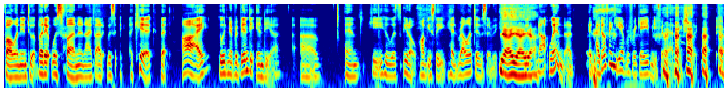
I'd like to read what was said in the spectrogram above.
fallen into it, but it was fun, and I thought it was a kick that I, who had never been to India, uh, and he, who was, you know, obviously had relatives and everything, Yeah, yeah, did yeah. not win. I, and I don't think he ever forgave me for that. Actually,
